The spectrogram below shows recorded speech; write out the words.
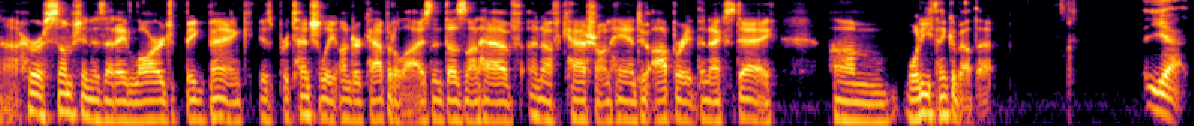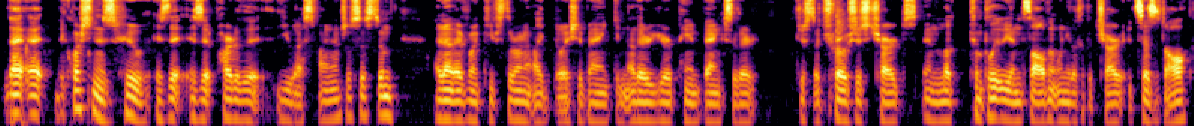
uh, her assumption is that a large big bank is potentially undercapitalized and does not have enough cash on hand to operate the next day. Um, what do you think about that? Yeah, that, uh, the question is who is it? Is it part of the U.S. financial system? I know everyone keeps throwing out like Deutsche Bank and other European banks that are just atrocious charts and look completely insolvent when you look at the chart. It says it all.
